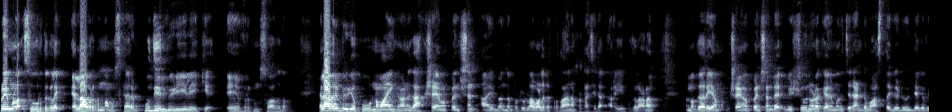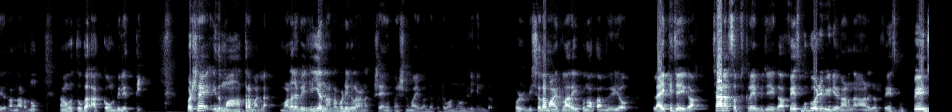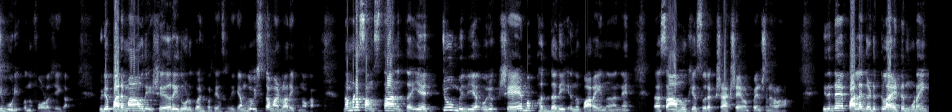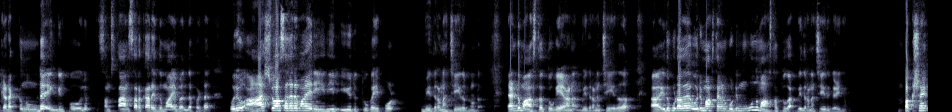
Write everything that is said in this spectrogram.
പ്രിയമുള്ള സുഹൃത്തുക്കളെ എല്ലാവർക്കും നമസ്കാരം. പുതിയൊരു വീഡിയോയിലേക്ക് ഏവർക്കും സ്വാഗതം. എല്ലാവരും വീഡിയോ പൂർണമായും കാണുക. ക്ഷേമ പെൻഷൻ ആയി ബന്ധപ്പെട്ടുള്ള വളരെ പ്രധാനപ്പെട്ട ചില അറിയിപ്പുകളാണ്. നമുക്കറിയാം ക്ഷേമ പെൻഷന്റെ വിഷുവിനോടൊക്കെ അനുബന്ധിച്ച് രണ്ട് മാസത്തെ ഗഡുവിന്റെ ഒക്കെ വിതരണം നടന്നു. നമുക്ക് തുക അക്കൗണ്ടിലെത്തി. പക്ഷേ ഇത് മാത്രമല്ല വളരെ വലിയ നടപടികളാണ് ക്ഷേമ പെൻഷനുമായി ബന്ധപ്പെട്ട് വന്നുകൊണ്ടിരിക്കുന്നത്. അപ്പോൾ വിശദമായിട്ടുള്ള അറിയിപ്പ് നോക്കാം. വീഡിയോ ലൈക്ക് ചെയ്യുക ചാനൽ സബ്സ്ക്രൈബ് ചെയ്യുക ഫേസ്ബുക്ക് വഴി വീഡിയോ കാണുന്ന ആളുകൾ ഫേസ്ബുക്ക് പേജ് കൂടി ഒന്ന് ഫോളോ ചെയ്യുക. വീഡിയോ പരമാവധി ഷെയർ ചെയ്ത് കൊടുക്കുവാൻ പ്രത്യേകം ശ്രദ്ധിക്കുക. നമുക്ക് വിശദമായിട്ടുള്ള അറിയിപ്പ് നോക്കാം. നമ്മുടെ സംസ്ഥാനത്ത് ഏറ്റവും വലിയ ഒരു ക്ഷേമ പദ്ധതി എന്ന് പറയുന്നത് തന്നെ സാമൂഹ്യ സുരക്ഷാ ക്ഷേമ പെൻഷനുകളാണ്. ഇതിന്റെ പല ഗഡുക്കളായിട്ട് മുടങ്ങിക്കിടക്കുന്നുണ്ട് എങ്കിൽ പോലും സംസ്ഥാന സർക്കാർ ഇതുമായി ബന്ധപ്പെട്ട് ഒരു ആശ്വാസകരമായ രീതിയിൽ ഈ ഒരു തുക ഇപ്പോൾ വിതരണം ചെയ്തിട്ടുണ്ട്. രണ്ട് മാസത്തെ തുകയാണ് വിതരണം ചെയ്തത്. ഇത് കൂടാതെ ഒരു മാസത്തെ കൂടി മൂന്ന് മാസത്തെ തുക വിതരണം ചെയ്ത് കഴിഞ്ഞു. പക്ഷേ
